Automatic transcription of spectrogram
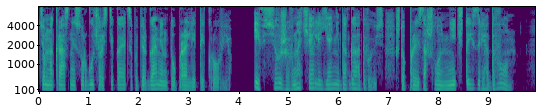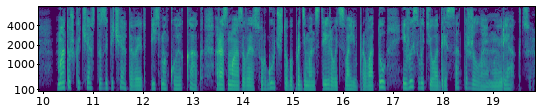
темно-красный сургуч растекается по пергаменту, пролитой кровью. И все же вначале я не догадываюсь, что произошло нечто из ряда вон. Матушка часто запечатывает письма кое-как, размазывая сургуч, чтобы продемонстрировать свою правоту и вызвать у адресата желаемую реакцию.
